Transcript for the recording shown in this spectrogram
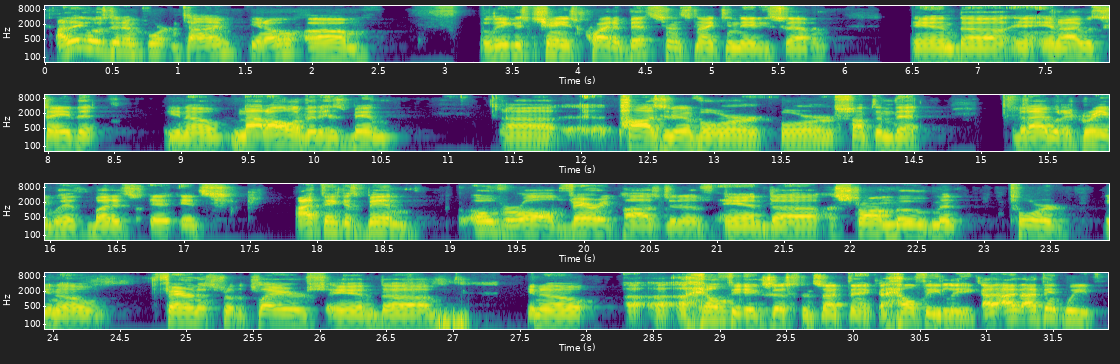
I think it was an important time. You know, um, the league has changed quite a bit since 1987, and uh, and I would say that you know not all of it has been uh, positive or or something that that I would agree with, but it's it, it's I think it's been overall very positive and uh, a strong movement toward you know fairness for the players and uh, you know a, a, healthy existence. I think a healthy league. I, I, think we've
